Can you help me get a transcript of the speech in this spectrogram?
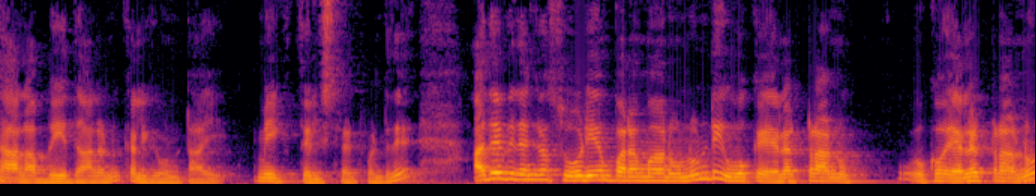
చాలా భేదాలను కలిగి ఉంటాయి. మీకు తెలిసినటువంటిది. అదేవిధంగా సోడియం పరమాణువు నుండి ఒక ఎలక్ట్రాన్ ఒక ఎలక్ట్రాను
